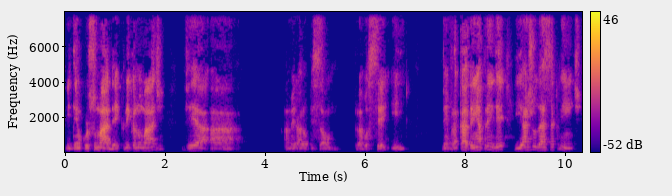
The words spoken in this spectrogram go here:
e tem o curso MAD. Aí clica no MAD, vê a, a, a melhor opção para você e vem para cá, vem aprender e ajudar essa cliente.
